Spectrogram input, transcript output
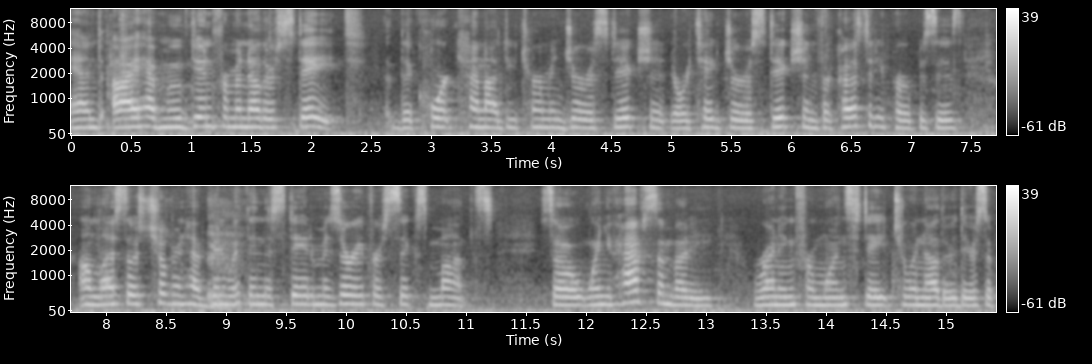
and I have moved in from another state, the court cannot determine jurisdiction or take jurisdiction for custody purposes unless those children have been within the state of Missouri for six months. So when you have somebody running from one state to another, there's a,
